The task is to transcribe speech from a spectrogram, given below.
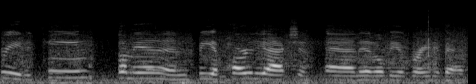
create a team, come in and be a part of the action, and it'll be a great event.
